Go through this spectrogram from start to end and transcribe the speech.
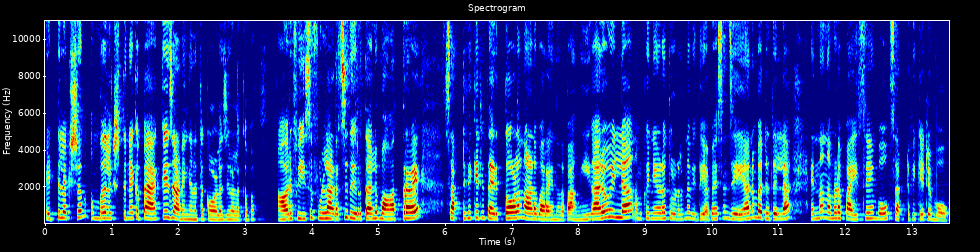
എട്ട് ലക്ഷം ഒമ്പത് ലക്ഷത്തിന്റെയൊക്കെ പാക്കേജാണ് ഇങ്ങനത്തെ കോളേജുകളൊക്കെ അപ്പം ആ ഒരു ഫീസ് ഫുൾ അടച്ച് തീർത്താൽ മാത്രമേ സർട്ടിഫിക്കറ്റ് തരത്തോളം എന്നാണ് പറയുന്നത്. അപ്പോൾ അംഗീകാരവും ഇല്ല. നമുക്ക് ഇനി അവിടെ തുടർന്ന് വിദ്യാഭ്യാസം ചെയ്യാനും പറ്റത്തില്ല. എന്നാൽ നമ്മുടെ പൈസയും പോവും സർട്ടിഫിക്കറ്റും പോവും.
